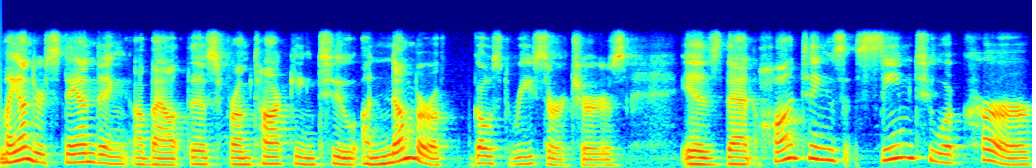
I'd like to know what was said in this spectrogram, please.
My understanding about this from talking to a number of ghost researchers is that hauntings seem to occur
